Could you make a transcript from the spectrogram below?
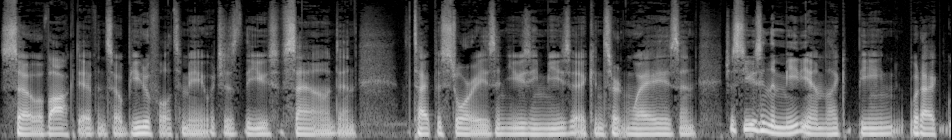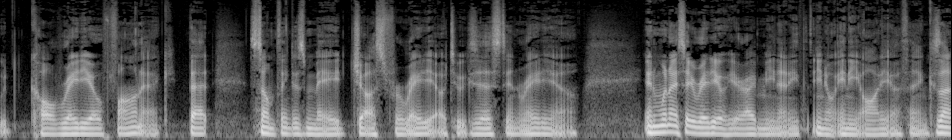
so evocative and so beautiful to me which is the use of sound and the type of stories and using music in certain ways and just using the medium like being what I would call radiophonic that something is made just for radio to exist in radio. And when I say radio here, I mean any you know any audio thing because I,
